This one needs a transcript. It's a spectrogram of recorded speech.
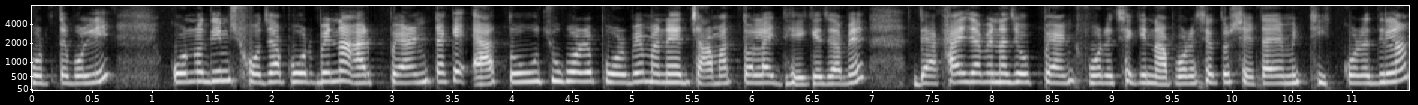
পরতে বলি কোনো দিন সোজা পরবে না আর প্যান্টটাকে এত উঁচু করে পরবে মানে জামার তলায় ঢেকে যাবে। দেখাই যাবে না যে ও প্যান্ট পরেছে কি না পরেছে, তো সেটাই আমি ঠিক করে দিলাম।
